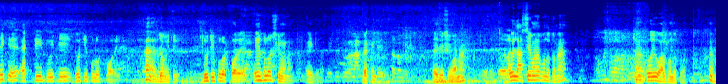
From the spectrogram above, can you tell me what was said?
থেকে একটি, দুইটি দুইটি প্লট পরে হ্যাঁ জমিটি। দুইটি প্লট পরে, এই হলো সীমানা, এই যে, দেখেন, এই যে সীমানা, ওই লাস্ট সীমানা পর্যন্ত না? হ্যাঁ ওই ওয়াল পর্যন্ত হ্যাঁ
